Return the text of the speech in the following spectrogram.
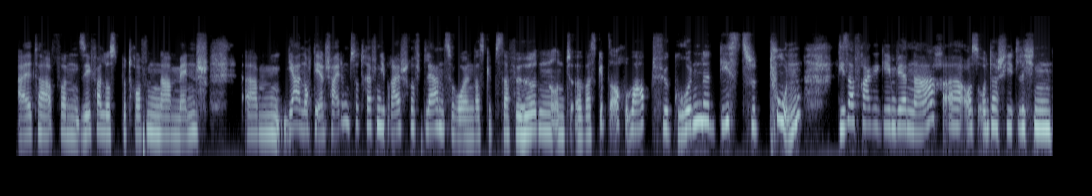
Alter von Sehverlust betroffener Mensch ähm, ja noch die Entscheidung zu treffen, die Breitschrift lernen zu wollen. Was gibt's da für Hürden und äh, was gibt's auch überhaupt für Gründe, dies zu tun? Dieser Frage gehen wir nach äh, aus unterschiedlichen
